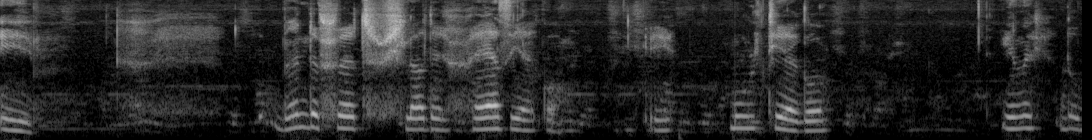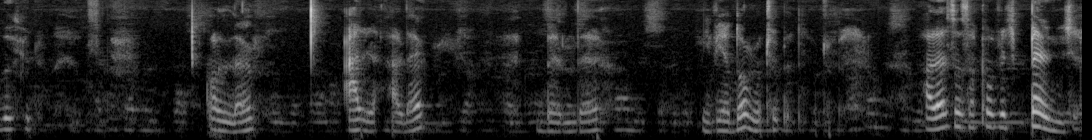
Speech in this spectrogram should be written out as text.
I będę szedł w ślady Reziego i Multiego i innych dobrych youtuberów. Ale, ale, ale będę nie wiadomo, czy będę ale to zapowiedź będzie.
